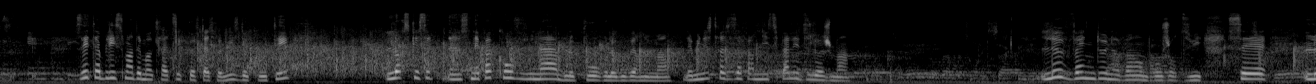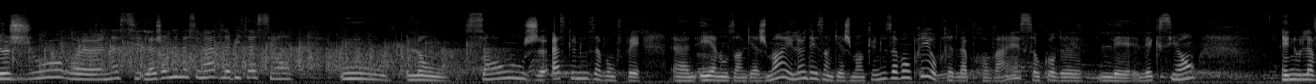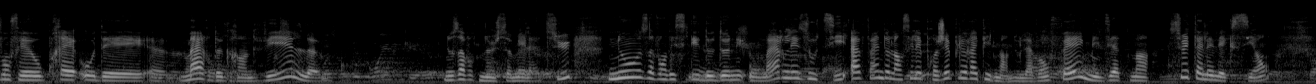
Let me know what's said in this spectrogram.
établissements démocratiques peuvent être mis de côté lorsque euh, ce n'est pas convenable pour le gouvernement? Le ministre des Affaires municipales et du Logement. Le 22 novembre, aujourd'hui, c'est euh, la Journée nationale de l'habitation où l'on songe à ce que nous avons fait euh, et à nos engagements. Et l'un des engagements que nous avons pris auprès de la province au cours de l'élection, et nous l'avons fait auprès des maires de grandes villes, nous avons tenu un sommet là-dessus. Nous avons décidé de donner aux maires les outils afin de lancer les projets plus rapidement. Nous l'avons fait immédiatement suite à l'élection.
